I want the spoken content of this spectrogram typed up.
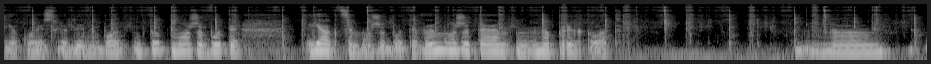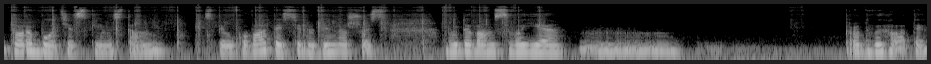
якоїсь людини. Бо тут може бути як це може бути? Ви можете, наприклад, е, по роботі з кимось там спілкуватися, людина щось буде вам своє продвигати.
